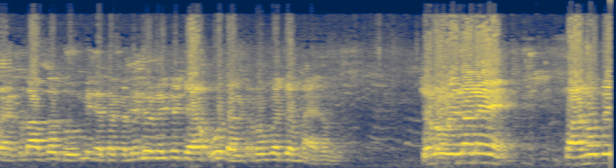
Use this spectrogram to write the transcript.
ਫੈਸਲਾ ਆਪਦਾ ਦੋ ਮਹੀਨੇ ਤੱਕ ਲੈ ਲਿਓ, ਨਹੀਂ ਤੇ ਜਾਂ ਉਹ ਡਾਕਟਰ ਰਹੂਗਾ ਜਾਂ ਮੈਂ ਰਹੂੰਗਾ ਚਲੋ ਇਹਨਾਂ ਨੇ ਸਾਨੂੰ ਤੇ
